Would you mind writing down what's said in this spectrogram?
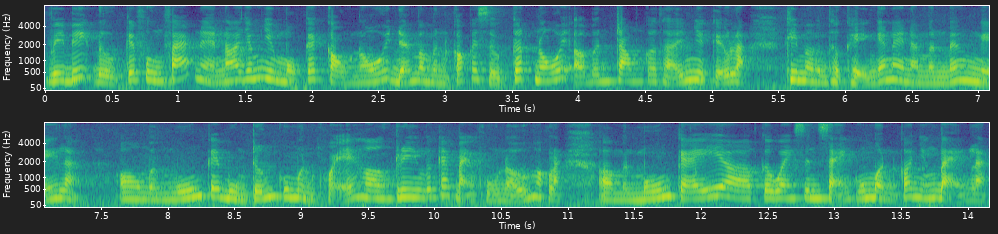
vì biết được cái phương pháp này nó giống như một cái cầu nối để mà mình có cái sự kết nối ở bên trong cơ thể như kiểu là khi mà mình thực hiện cái này là mình mới nghĩ là ồ mình muốn cái buồng trứng của mình khỏe hơn riêng với các bạn phụ nữ hoặc là uh, mình muốn cái uh, cơ quan sinh sản của mình có những bạn là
